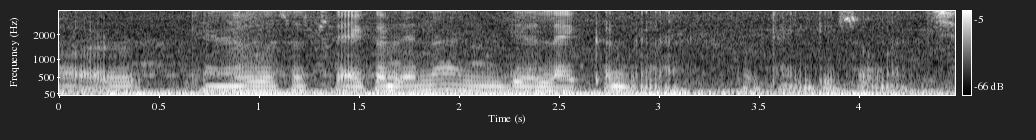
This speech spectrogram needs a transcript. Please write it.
और चैनल को सब्सक्राइब कर देना वीडियो लाइक कर देना। तो थैंक यू सो मच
